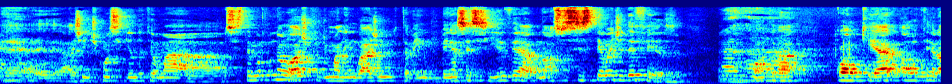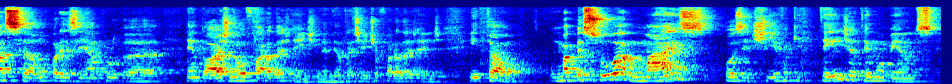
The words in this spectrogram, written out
É, a gente conseguindo ter uma, o sistema imunológico de uma linguagem também bem acessível é o nosso sistema de defesa né, contra qualquer alteração, por exemplo, ah, endógena ou fora da gente, né, dentro da gente ou fora da gente. Então, uma pessoa mais positiva que tende a ter momentos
